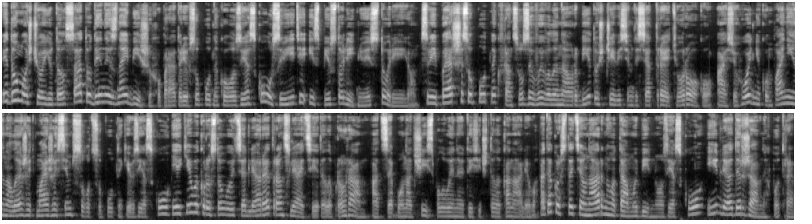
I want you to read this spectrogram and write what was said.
Відомо, що Eutelsat – один із найбільших операторів супутникового зв'язку у світі із півстолітньою історією. Свій перший супутник французи вивели на орбіту ще 83-го року. А сьогодні компанії належить майже 700 супутників зв'язку, які використовуються для ретрансляції телепрограм. А це понад 6,5 тисяч телеканалів а також стаціонарного та мобільного зв'язку і для державних потреб.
